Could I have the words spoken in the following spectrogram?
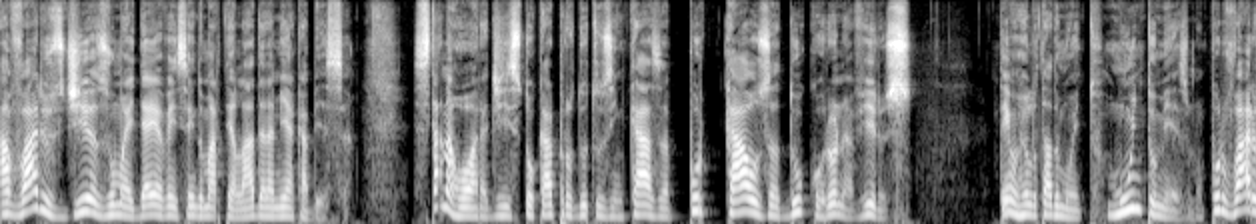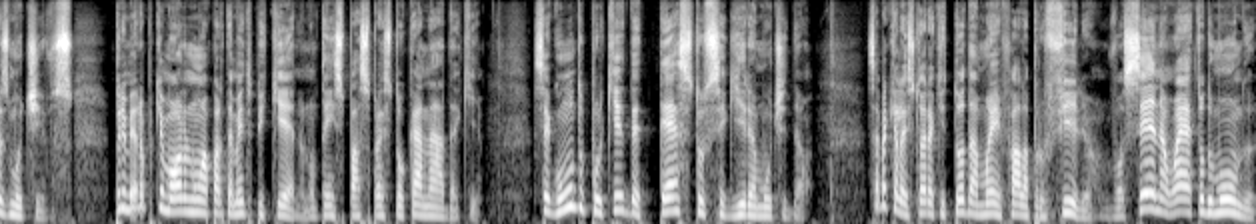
Há vários dias uma ideia vem sendo martelada na minha cabeça. Está na hora de estocar produtos em casa por causa do coronavírus? Tenho relutado muito, muito mesmo, por vários motivos. Primeiro, porque moro num apartamento pequeno, não tem espaço para estocar nada aqui. Segundo, porque detesto seguir a multidão. Sabe aquela história que toda mãe fala para o filho? Você não é todo mundo.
